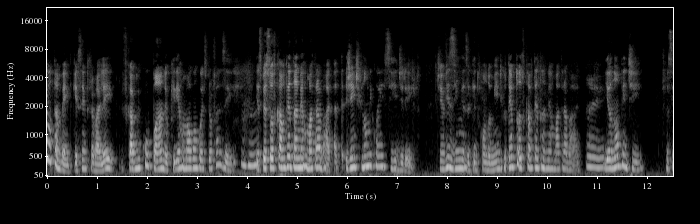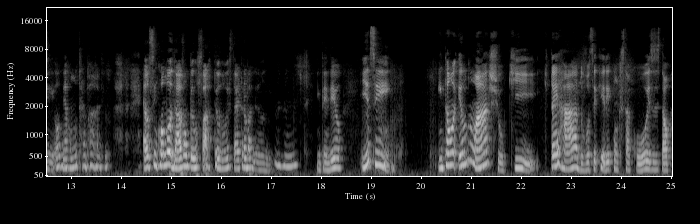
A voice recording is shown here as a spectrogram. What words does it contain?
eu também, porque sempre trabalhei, ficava me culpando, eu queria arrumar alguma coisa pra eu fazer. Uhum. E as pessoas ficavam tentando me arrumar trabalho, gente que não me conhecia direito. Tinha vizinhas aqui do condomínio que o tempo todo ficavam tentando me arrumar trabalho. É. E eu não pedi. Tipo assim, oh, me arruma um trabalho. Elas se incomodavam pelo fato de eu não estar trabalhando Uhum. entendeu? E assim, então eu não acho que, que tá errado você querer conquistar coisas e tal,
